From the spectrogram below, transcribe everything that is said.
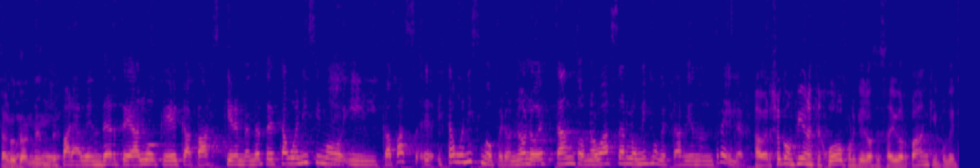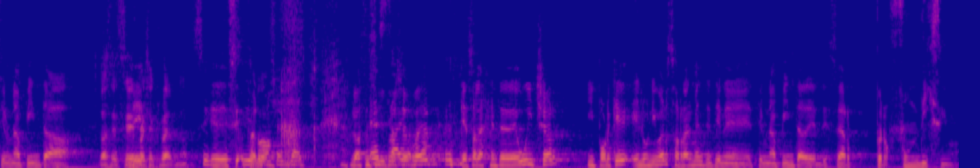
Tal. Totalmente. Eh, para venderte algo que capaz quieren venderte está buenísimo y capaz eh, está buenísimo pero no lo es tanto, no va a ser lo mismo que estás viendo en el trailer. A ver, yo confío en este juego porque lo hace Cyberpunk y porque tiene una pinta. Lo hace ese de- Project Red, ¿no? Sí, Eh, sí, sí, perdón. Project Red. Lo hace CD Projekt Red, Cyberpunk. que son la gente de The Witcher, y porque el universo realmente tiene, tiene una pinta de, de ser profundísimo.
